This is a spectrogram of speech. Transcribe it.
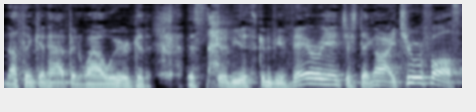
Nothing can happen. Wow, we are good. This is going to be, it's going to be very interesting. All right. True or false?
